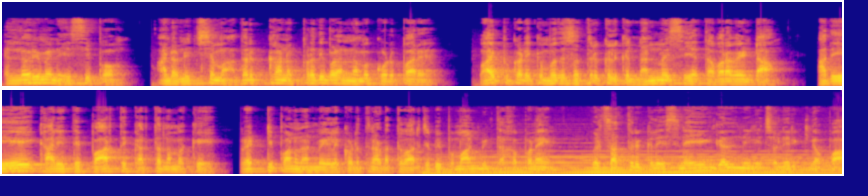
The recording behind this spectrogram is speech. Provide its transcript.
எல்லோருமே நேசிப்போம். ஆண்டவர் நிச்சயமா அதற்கான பிரதிபலன் நமக்கு கொடுப்பாரு. வாய்ப்பு கிடைக்கும் போது சத்துருக்களுக்கு நன்மை செய்ய தவற வேண்டாம். அதே காரியத்தை பார்த்து கர்த்தர் நமக்கு ரெட்டிப்பான நன்மைகளை கொடுத்து நடத்துவார். ஜபிப்பு அன்பின் தகப்பனே உங்கள் சத்துருக்களை சிநேகங்கள் நீங்க சொல்லியிருக்கீங்கப்பா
